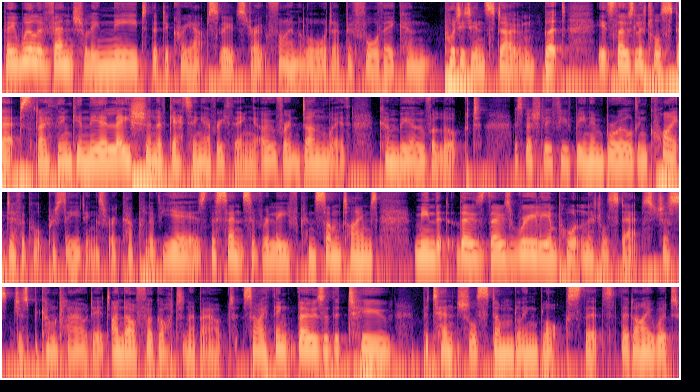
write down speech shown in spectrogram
They will eventually need the decree absolute stroke final order before they can put it in stone. But it's those little steps that I think, in the elation of getting everything over and done with, can be overlooked especially if you've been embroiled in quite difficult proceedings for a couple of years, the sense of relief can sometimes mean that those those really important little steps just just become clouded and are forgotten about. So I think those are the two potential stumbling blocks that that I would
